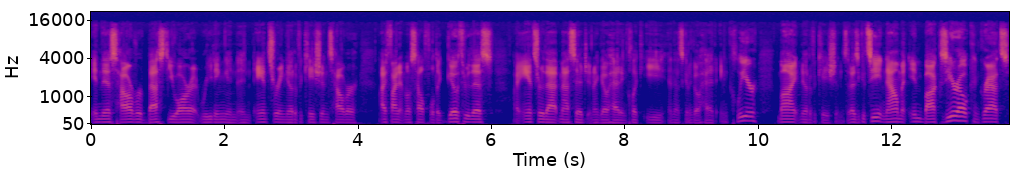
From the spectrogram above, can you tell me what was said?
in this, however best you are at reading and, and answering notifications. However, I find it most helpful to go through this. I answer that message and I go ahead and click E, and that's going to go ahead and clear my notifications. And as you can see, now I'm at inbox zero. Congrats,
